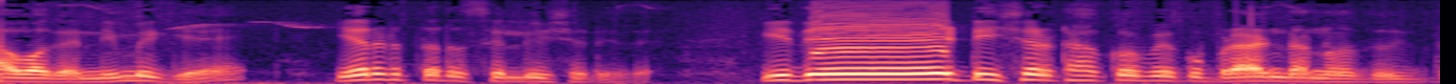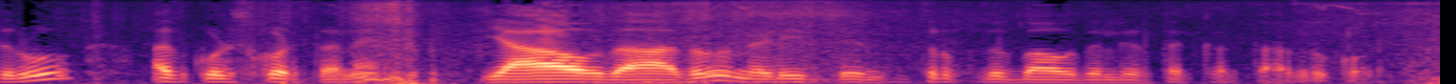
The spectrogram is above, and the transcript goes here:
ಆವಾಗ ನಿಮಗೆ ಎರಡು ಥರದ ಸೊಲ್ಯೂಷನ್ ಇದೆ. ಇದೇ ಟಿ ಶರ್ಟ್ ಹಾಕೋಬೇಕು ಬ್ರ್ಯಾಂಡ್ ಅನ್ನೋದು ಇದ್ದರೂ ಅದು ಕೊಡಿಸ್ಕೊಡ್ತಾನೆ. ಯಾವುದಾದರೂ ನಡೆಯುತ್ತೆ ಅಂತ ತೃಪ್ತ ಭಾವದಲ್ಲಿರ್ತಕ್ಕಂಥಾದರೂ ಕೊಡ್ತಾನೆ.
